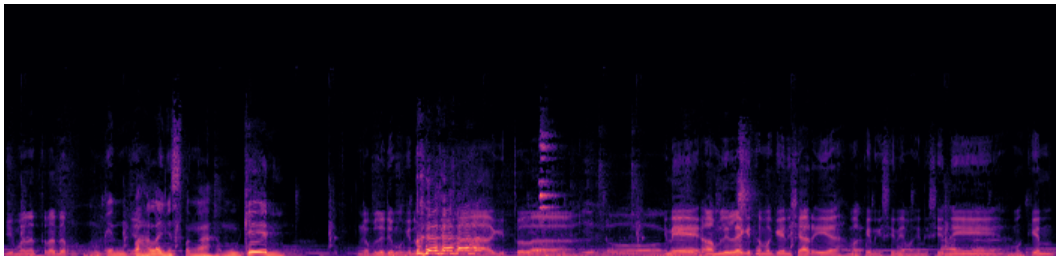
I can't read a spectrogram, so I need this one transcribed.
gimana terhadap Mungkin pahalanya setengah, mungkin. nggak boleh dimungkin lah gitulah. Mungkin. Ini alhamdulillah kita makin syari ya, makin ke sini makin ke sini. Mungkin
